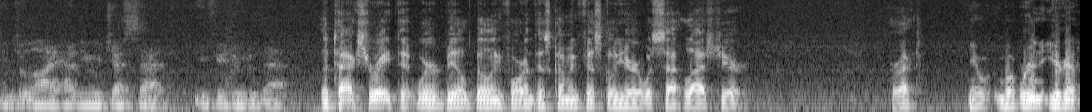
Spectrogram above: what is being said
in July, how do you adjust that if you do do that? The tax rate that we're bill- billing for in this coming fiscal year was set last year. Correct? Yeah, but we're gonna, you're gonna,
